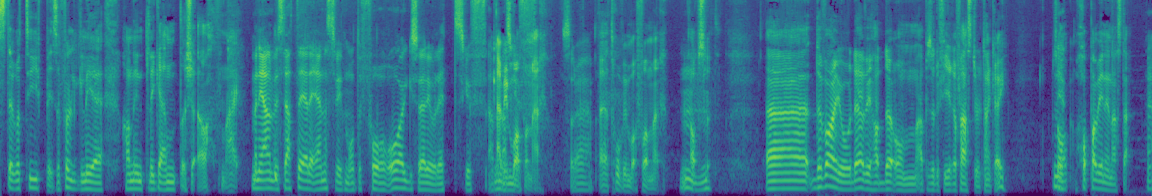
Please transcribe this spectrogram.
stereotypisk. Selvfølgelig er han intelligent og ikke ah, Nei. Men igjen, hvis dette er det eneste vi på en måte får òg, så er det jo litt skuff. Nei, vi må få mer. Så det, Jeg tror vi må få mer. Absolutt. Uh, det var jo det vi hadde om episode fire Faster, tenker jeg. Så Ja. hopper vi inn i neste. Ja.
